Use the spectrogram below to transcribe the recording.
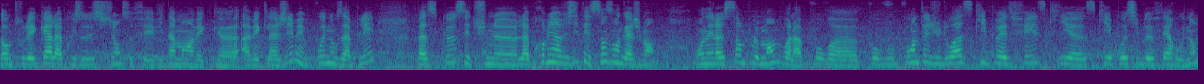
Dans tous les cas, la prise de décision se fait évidemment avec, euh, avec l'AG, mais vous pouvez nous appeler parce que c'est une, la première visite est sans engagement. On est là simplement voilà, pour, euh, pour vous pointer du doigt ce qui peut être fait, ce qui, euh, ce qui est possible de faire ou non.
